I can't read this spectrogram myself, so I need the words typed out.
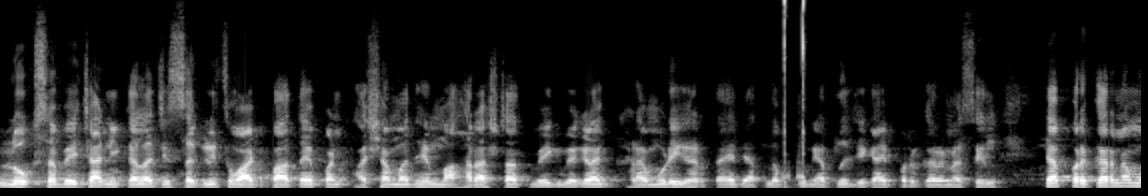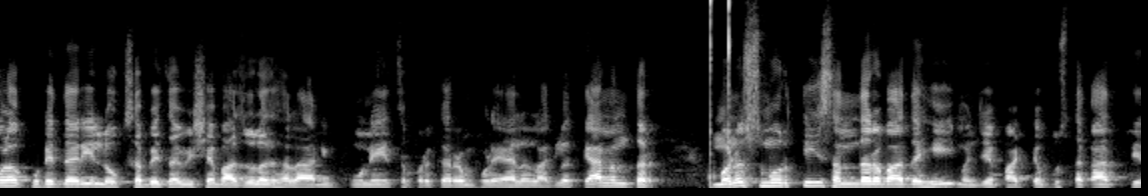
लोकसभेच्या निकालाची सगळीच वाट पाहत आहे पण अशामध्ये महाराष्ट्रात वेगवेगळ्या घडामोडी घडत आहेत यातलं पुण्यातलं जे काही प्रकरण असेल त्या प्रकरणामुळं कुठेतरी लोकसभेचा विषय बाजूला झाला आणि पुणेचं प्रकरण पुढे यायला लागलं. त्यानंतर मनुस्मृती संदर्भातही म्हणजे पाठ्यपुस्तकात ते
